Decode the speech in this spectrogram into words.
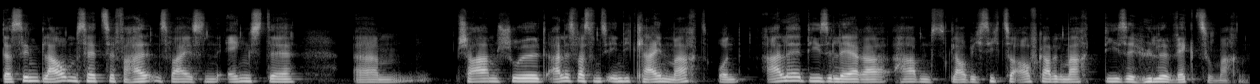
das sind Glaubenssätze, Verhaltensweisen, Ängste, ähm, Scham, Schuld, alles, was uns irgendwie klein macht. Und alle diese Lehrer haben, glaube ich, sich zur Aufgabe gemacht, diese Hülle wegzumachen.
